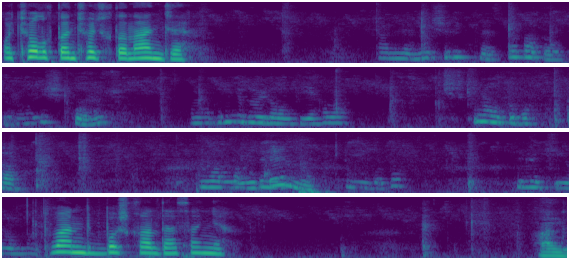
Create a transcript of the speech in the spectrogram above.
O çoluktan çocuktan anca. Annem işi bitmez. Soba doldurur, iş görür. Ama bu niye böyle oldu ya? Hala çirkin oldu bu. Da. Değil. mi? İyi baba. Demek iyi oldu. Duvarın dibi boş kaldı Hasan ya. Hangi?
